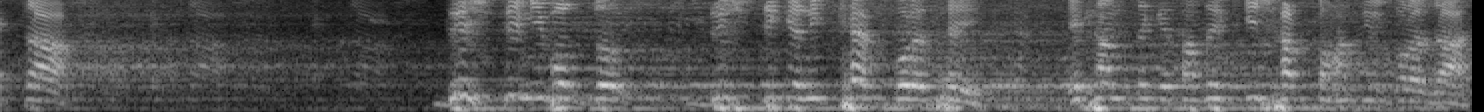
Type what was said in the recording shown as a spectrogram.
একটা দৃষ্টি নিবদ্ধ দৃষ্টিকে নিক্ষেপ করেছে। এখান থেকে তাদের কি স্বার্থ হাসিল করা যায়?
